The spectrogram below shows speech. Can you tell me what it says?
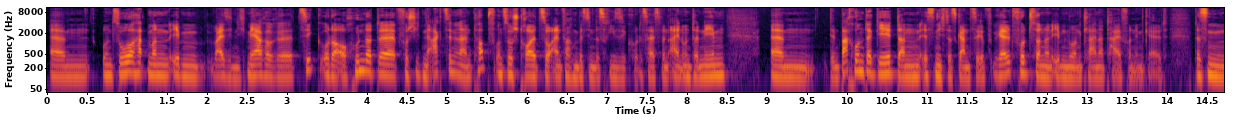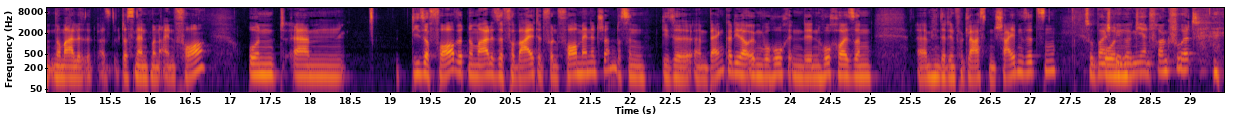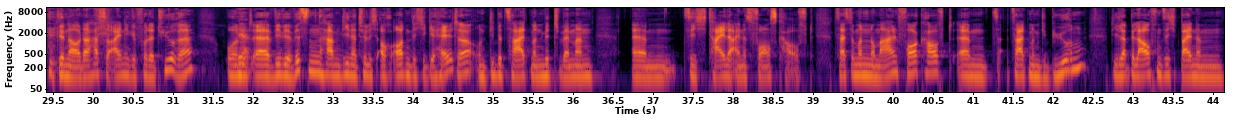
Ähm, und so hat man eben, weiß ich nicht, mehrere zig oder auch hunderte verschiedene Aktien in einem Topf und so streut so einfach ein bisschen das Risiko. Das heißt, wenn ein Unternehmen ähm, den Bach runtergeht, dann ist nicht das ganze Geld futsch, sondern eben nur ein kleiner Teil von dem Geld. Das ist ein normales, also das nennt man einen Fonds. Und ähm, dieser Fonds wird normalerweise verwaltet von Fondsmanagern. Das sind diese ähm, Banker, die da irgendwo hoch in den Hochhäusern ähm, hinter den verglasten Scheiben sitzen. Zum Beispiel Und, bei mir in Frankfurt. genau, da hast du einige vor der Türe. Und ja. äh, wie wir wissen, haben die natürlich auch ordentliche Gehälter und die bezahlt man mit, wenn man ähm, sich Teile eines Fonds kauft. Das heißt, wenn man einen normalen Fonds kauft, ähm, zahlt man Gebühren. Die belaufen sich bei einem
